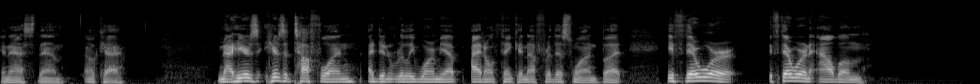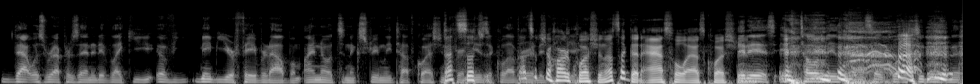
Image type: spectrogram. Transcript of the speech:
and ask them. Okay. Now here's here's a tough one. I didn't really warm you up. I don't think enough for this one, but if there were if there were an album that was representative, like you, of maybe your favorite album, I know it's an extremely tough question That's for a music lover. that's such a hard DJ. question. That's like an asshole ass question. It is. It totally is an asshole question, isn't it?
